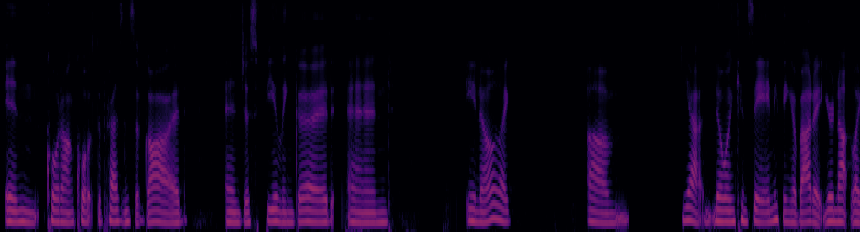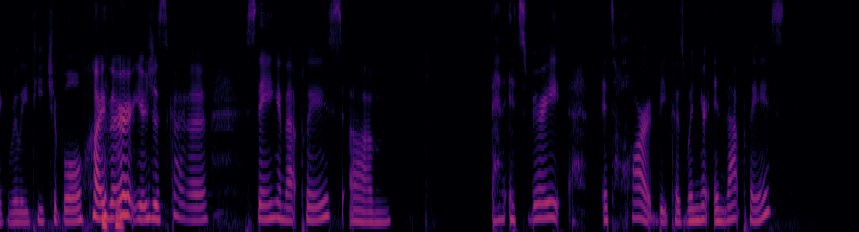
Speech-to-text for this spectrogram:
in quote unquote the presence of God and just feeling good and, you know, like, um, yeah, no one can say anything about it. You're not like really teachable either. You're just kind of staying in that place. Um, and it's very, it's hard because when you're in that place,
